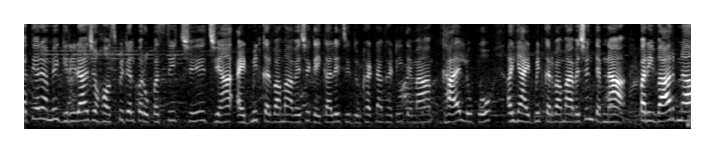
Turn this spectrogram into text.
અત્યારે અમે ગિરિરાજ હોસ્પિટલ પર ઉપસ્થિત છે જ્યાં એડમિટ કરવામાં આવે છે. ગઈકાલે જે દુર્ઘટના ઘટી તેમાં ઘાયલ લોકો અહીંયા એડમિટ કરવામાં આવે છે અને તેમના પરિવારના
